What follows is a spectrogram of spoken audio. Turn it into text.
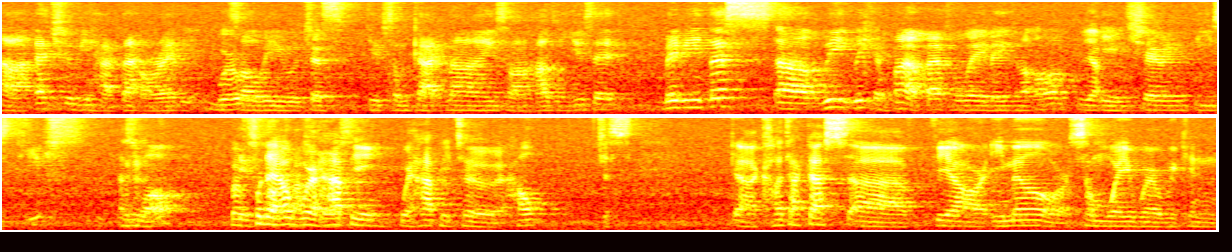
uh, actually we have that already. So we will just give some guidelines on how to use it. Maybe that's uh, we, we can find a better way later on in sharing these tips as Mhm. well. But It's for now, we're happy. We're happy to help. Just uh, contact us uh, via our email or some way where we can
